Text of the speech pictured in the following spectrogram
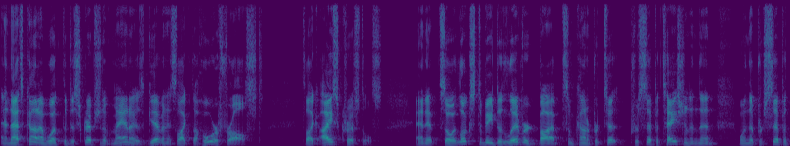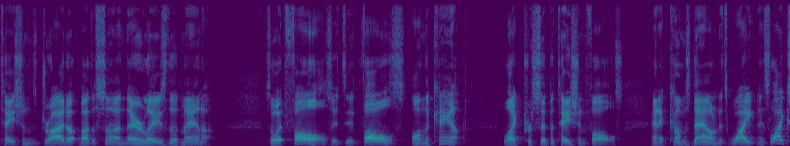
and that's kind of what the description of manna is given. It's like the hoarfrost. It's like ice crystals. And it, so it looks to be delivered by some kind of precipitation, and then when the precipitation's dried up by the sun, there lays the manna. So it falls. It, it falls on the camp like precipitation falls. And it comes down and it's white and it's like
